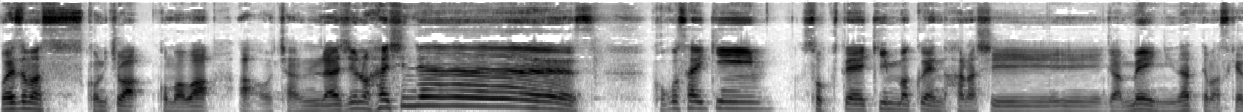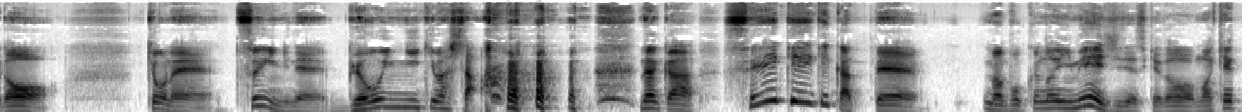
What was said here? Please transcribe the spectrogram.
おはようございます。こんにちは。こんばんは。あおちゃんラジオの配信でーす。ここ最近、測定筋膜炎の話がメインになってますけど、今日ね、ついにね、病院に行きました。なんか、整形外科って、まあ僕のイメージですけど、まあ結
